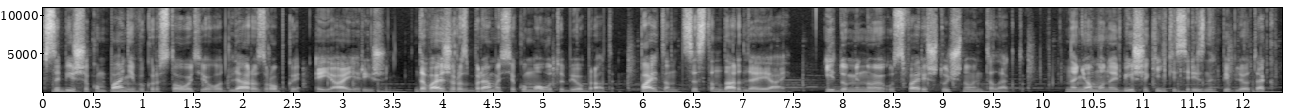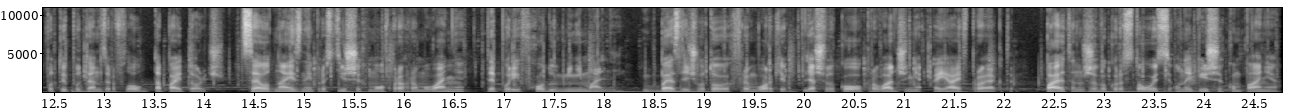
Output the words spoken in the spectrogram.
Все більше компаній використовують його для розробки AI рішень. Давай же розберемось, яку мову тобі обрати. Python це стандарт для AI і домінує у сфері штучного інтелекту. На ньому найбільша кількість різних бібліотек по типу TensorFlow та PyTorch. Це одна із найпростіших мов програмування, де поріг входу мінімальний, безліч готових фреймворків для швидкого впровадження AI в проекти. Python вже використовується у найбільших компаніях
